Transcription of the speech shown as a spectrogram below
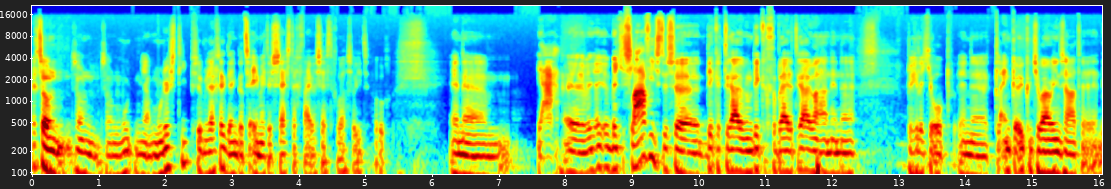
echt zo'n zo'n zo'n ja, moederstype, zullen we zeggen. Ik denk dat ze 1,60 meter, 65 was, zoiets hoog. En ehm, ja, een beetje slavisch. Dus dikke trui, een dikke gebreide trui aan en brilletje op. En eh klein keukentje waar we in zaten. En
